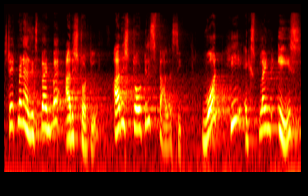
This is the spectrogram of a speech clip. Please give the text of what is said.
statement has explained by Aristotle Aristotle's fallacy. What he explained is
